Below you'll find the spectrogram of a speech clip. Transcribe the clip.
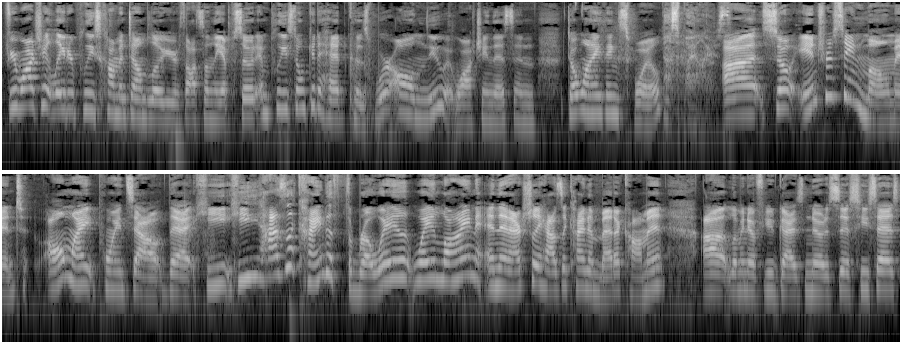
If you're watching it later, please comment down below your thoughts on the episode, and please don't get ahead because we're all new at watching this and don't want anything spoiled. No Spoilers. Uh, so interesting moment. All Might points out that he he has a kind of throwaway line, and then actually has a kind of meta comment. Uh, let me know if you guys notice this. He says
